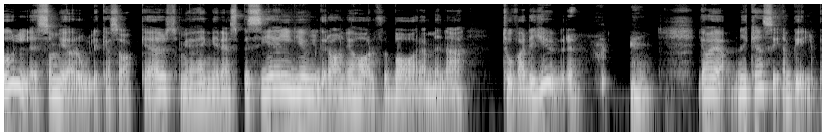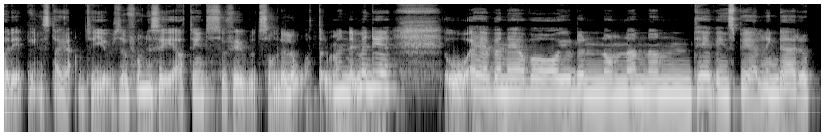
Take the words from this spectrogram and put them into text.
ull som gör olika saker, som jag hänger i en speciell julgran jag har för bara mina tovade djur. Ja, ja, ni kan se en bild på det på Instagram till jul så får ni se att det inte är så fult som det låter. Men, men det, och även när jag var och gjorde någon annan tv-inspelning där uppe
